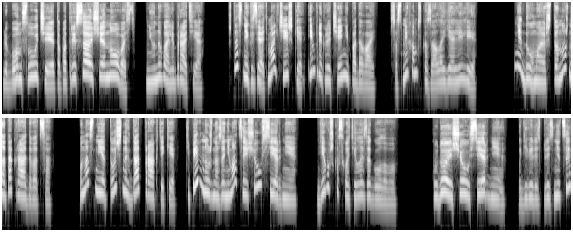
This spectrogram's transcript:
«В любом случае, это потрясающая новость», — не унывали братья. «Что с них взять, мальчишки, им приключений подавай», — со смехом сказала я Лиле. «Не думаю, что нужно так радоваться. У нас нет точных дат практики. Теперь нужно заниматься еще усерднее». Девушка схватилась за голову. «Куда еще усерднее?» — удивились близнецы,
